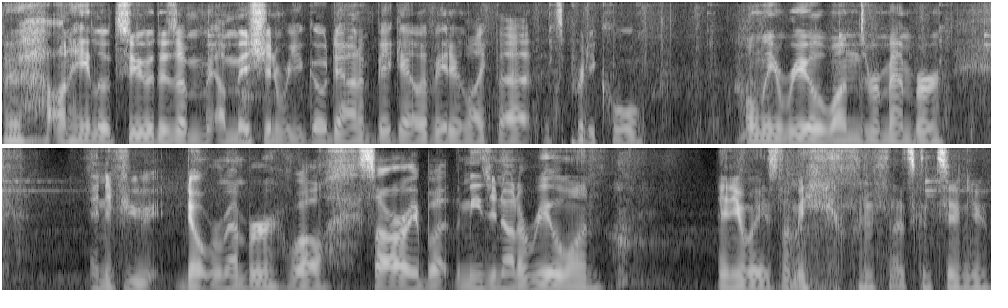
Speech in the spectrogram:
on Halo 2, there's a, a mission where you go down a big elevator like that. It's pretty cool. Only real ones remember. And if you don't remember, well, sorry, but that means you're not a real one. Anyways, let me let's continue.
